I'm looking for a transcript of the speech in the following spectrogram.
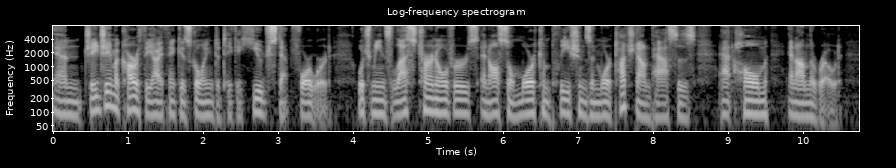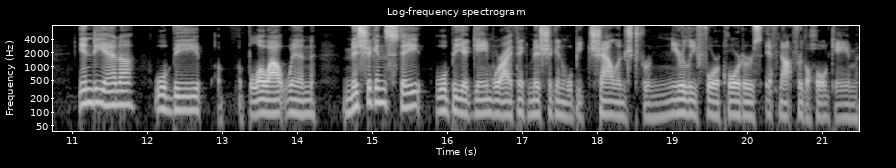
And J.J. McCarthy, I think, is going to take a huge step forward, which means less turnovers and also more completions and more touchdown passes at home and on the road. Indiana will be a blowout win. Michigan State will be a game where I think Michigan will be challenged for nearly four quarters, if not for the whole game.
